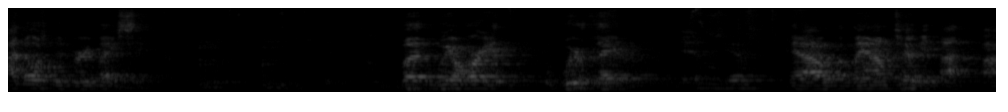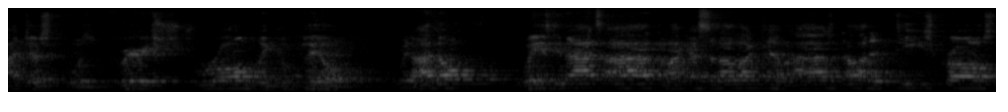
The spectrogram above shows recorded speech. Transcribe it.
I know it's been very basic, but we are in, we're there. Yes. Yes. And I, man, I'm telling you, I, I just was very strongly compelled. I mean, I don't, Wednesday nights, I, like I said, I like to have I's dotted, T's crossed,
